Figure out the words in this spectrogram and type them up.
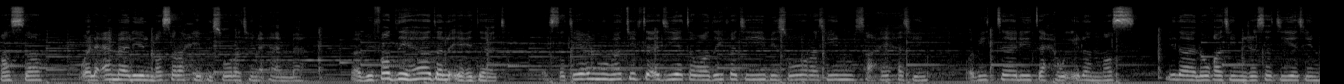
خاصة والعمل المسرحي بصورة عامة. فبفضل هذا الإعداد يستطيع الممثل تأدية وظيفته بصورة صحيحة وبالتالي تحويل النص إلى لغة جسدية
